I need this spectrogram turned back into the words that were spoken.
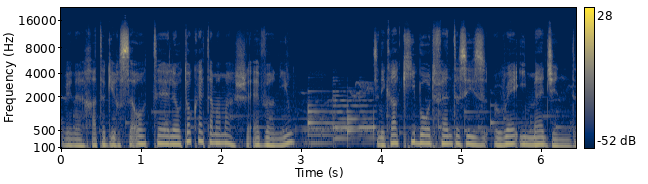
והנה אחת הגרסאות אה, לאותו קטע ממש, ever new. זה נקרא Keyboard Fantasies Reimagined.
